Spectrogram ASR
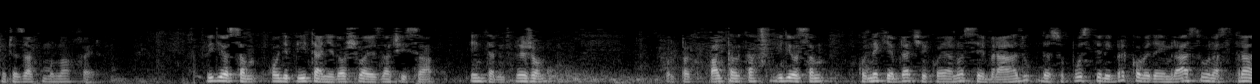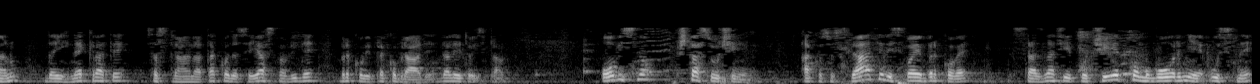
Wa khair. Vidio sam ovdje pitanje došlo je znači sa internet mrežom paltalka. Vidio sam kod neke braće koja nose bradu da su pustili brkove da im rastu na stranu da ih ne krate sa strana tako da se jasno vide brkovi preko brade. Da li je to ispravno? Ovisno šta su učinili. Ako su skratili svoje brkove sa znači početkom gornje usne,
